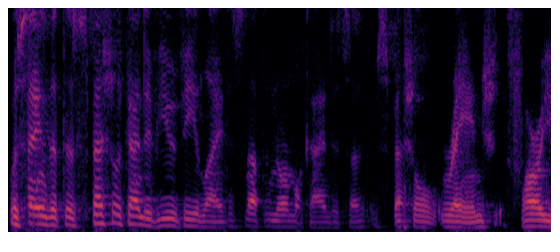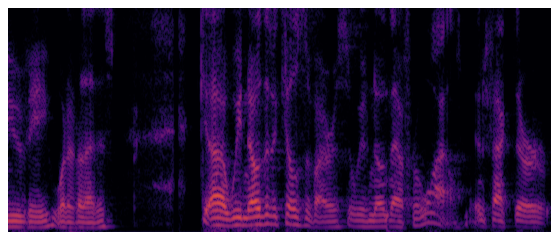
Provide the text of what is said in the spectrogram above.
was saying that this special kind of UV light, it's not the normal kind, it's a special range, far UV, whatever that is. Uh, we know that it kills the virus, and we've known that for a while. In fact, there are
